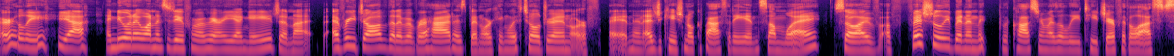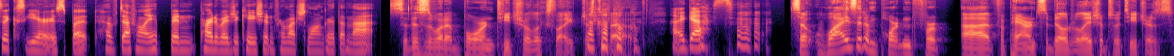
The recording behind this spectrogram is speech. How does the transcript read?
early, yeah. I knew what I wanted to do from a very young age. And I, every job that I've ever had has been working with children or in an educational capacity in some way. So I've officially been in the, the classroom as a lead teacher for the last six years, but have definitely been part of education for much longer than that, So, this is what a born teacher looks like, just about. I guess. so, why is it important for uh, for parents to build relationships with teachers?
